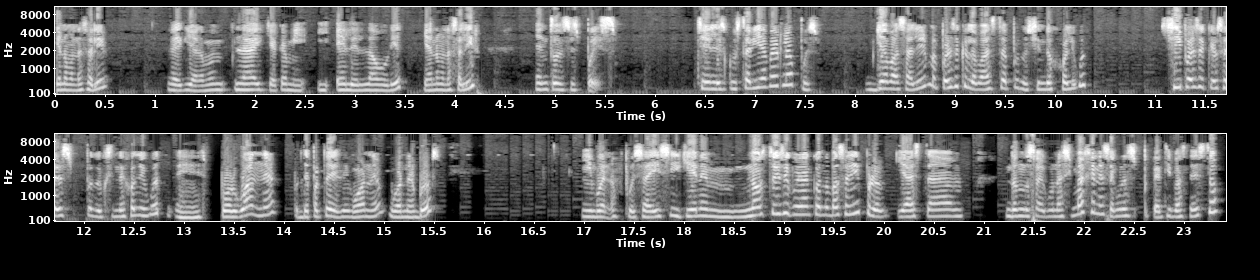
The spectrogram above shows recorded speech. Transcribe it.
Ya no van a salir. Light Yagami, Yagami y L Laureate ya no van a salir. Entonces, pues, si les gustaría verla, pues ya va a salir. Me parece que la va a estar produciendo Hollywood. Sí, parece que es producción de Hollywood eh, por Warner, de parte de Warner, Warner Bros. Y bueno, pues ahí si quieren, no estoy segura cuándo va a salir, pero ya están dándose algunas imágenes, algunas expectativas de esto.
